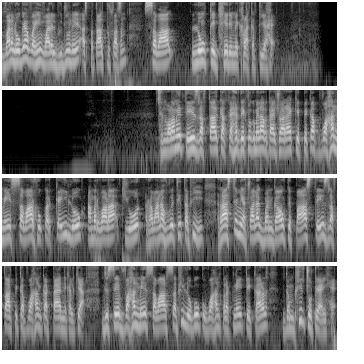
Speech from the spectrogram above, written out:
वायरल हो गया, वहीं वायरल वीडियो ने अस्पताल प्रशासन सवाल लोगों के घेरे में खड़ा कर दिया है। छिंदवाड़ा में तेज रफ्तार का कहर देखने को मिला। बताया जा रहा है कि पिकअप वाहन में सवार होकर कई लोग अमरवाड़ा की ओर रवाना हुए थे। तभी रास्ते में अचानक बनगांव के पास तेज रफ्तार पिकअप वाहन का टायर निकल गया, जिससे वाहन में सवार सभी लोगों को वाहन पलटने के कारण गंभीर चोटें आई हैं।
